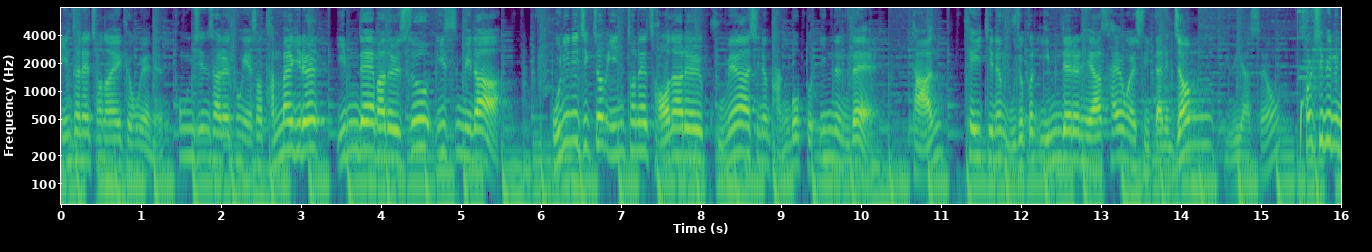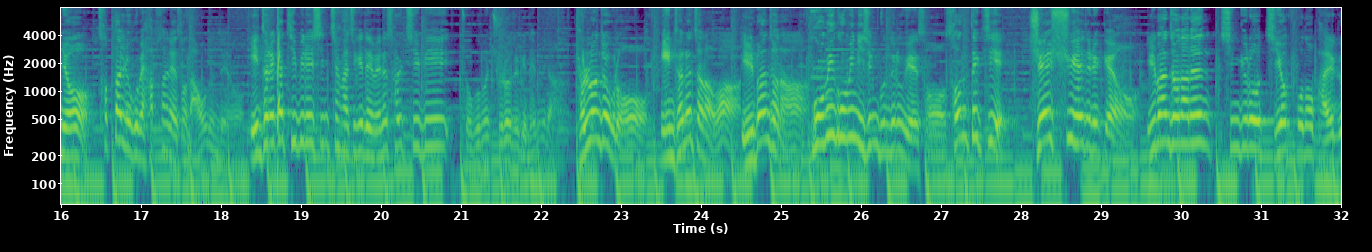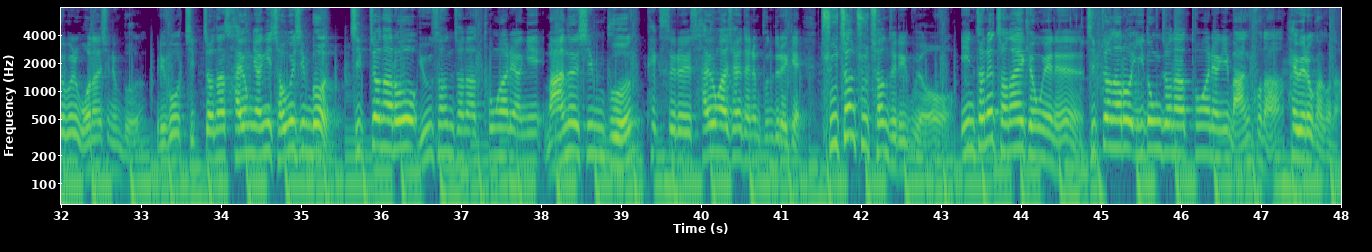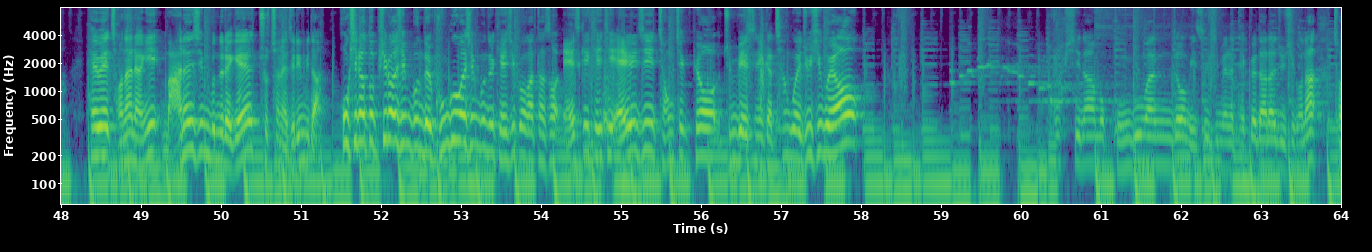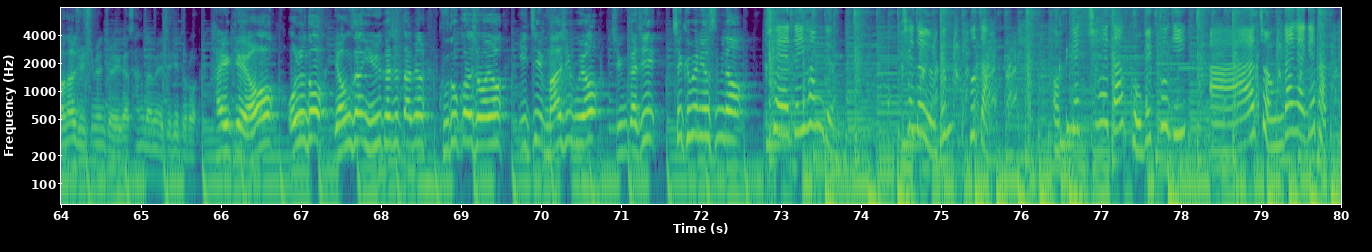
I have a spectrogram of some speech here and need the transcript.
인터넷 전화의 경우에는 통신사를 통해서 단말기를 임대받을 수 있습니다. 본인이 직접 인터넷 전화를 구매하시는 방법도 있는데 단 KT는 무조건 임대를 해야 사용할 수 있다는 점 유의하세요. 설치비는요, 첫 달 요금에 합산해서 나오는데요. 인터넷과 TV를 신청하시게 되면 설치비 조금은 줄어들게 됩니다. 결론적으로 인터넷 전화와 일반 전화 고민 고민이신 분들을 위해서 선택지 제시해드릴게요. 일반 전화는 신규로 지역번호 발급을 원하시는 분 그리고 집전화 사용량이 적으신 분 집전화로 유선 전화 통화량이 많으신 분 팩스를 사용하셔야 되는 분들에게 추천 추천드리고요. 인터넷 전화의 경우에는 집 전화로 이동 전화 통화량이 많거나 해외로 가거나 해외 전화량이 많으신 분들에게 추천해 드립니다. 혹시나 또 필요하신 분들, 궁금하신 분들 계실 것 같아서 SKKT LG 정책표 준비했으니까 참고해 주시고요. 혹시나 뭐 궁금한 점 있으시면 댓글 달아주시거나 전화 주시면 저희가 상담해 드리도록 할게요. 오늘도 영상 유익하셨다면 구독과 좋아요 잊지 마시고요. 지금까지 체크맨이었습니다. 최대 현금, 최저 요금 보장, 업계 최다 고객 후기, 아 정당하게 받자.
